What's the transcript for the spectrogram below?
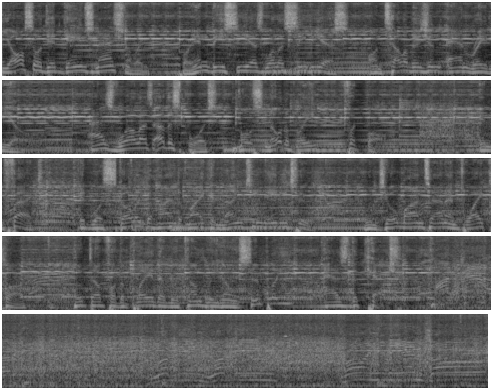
He also did games nationally for NBC as well as CBS on television and radio, as well as other sports, most notably football. In fact, it was Scully behind the mic in 1982 when Joe Montana and Dwight Clark hooked up for the play that would come to be known simply as the catch. Montana looking, looking, throwing in the end zone.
